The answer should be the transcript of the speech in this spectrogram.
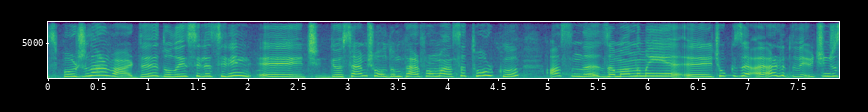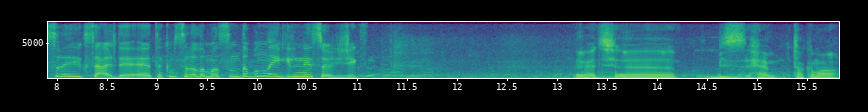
sporcular vardı. Dolayısıyla senin e, göstermiş olduğun performansa Torku aslında zamanlamayı e, çok güzel ayarladı ve 3. sıraya yükseldi e, takım sıralamasında. Bununla ilgili ne söyleyeceksin? Evet, eee, biz hem takıma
